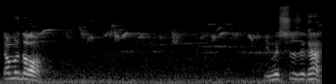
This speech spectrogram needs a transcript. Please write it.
懂不懂？你们试试看。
